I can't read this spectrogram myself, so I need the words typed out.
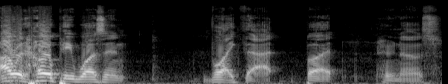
I would hope he wasn't like that, but who knows?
